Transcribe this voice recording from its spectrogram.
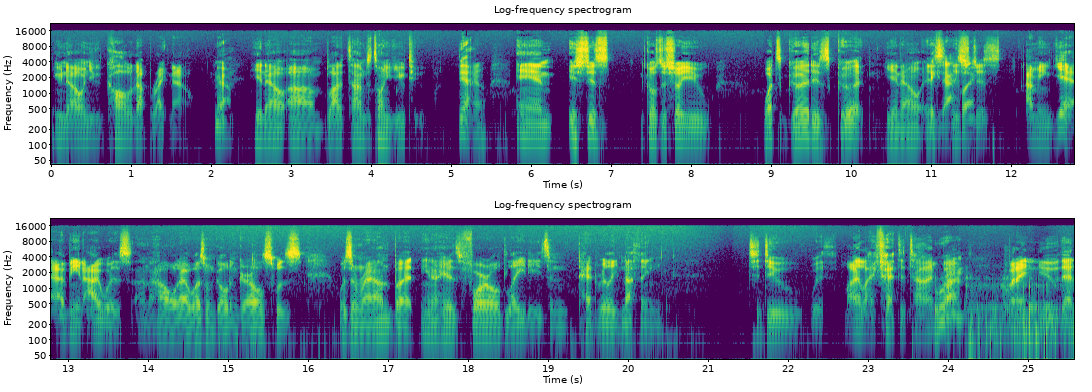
You know, and you can call it up right now. Yeah. You know, um, a lot of times it's on YouTube. Yeah. You know, and it's just goes to show you what's good is good. You know, it's, Exactly. It's just, I mean, yeah. I mean, I was I don't know how old I was when Golden Girls was was around, but you know, here's four old ladies and had really nothing to do with my life at the time. Right. But, but I knew that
